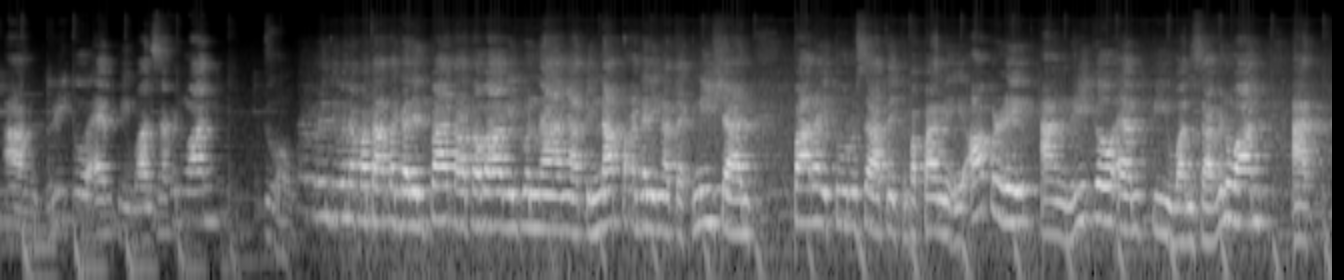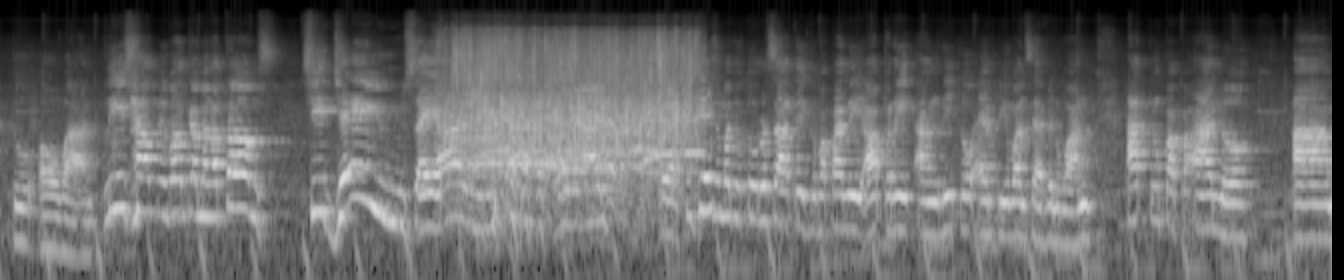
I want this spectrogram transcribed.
ang Rico MP171 2.0. Pero hindi ko na patatagalin pa, tatawagin ko na ang ating napakagaling na technician para ituro sa atin kung paano i-operate ang Rico MP171 at 201. Please help me welcome mga Toms, si James! Ayan! So, si James matuturo sa atin kung paano i-operate ang Rico MP171 at kung paano um,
